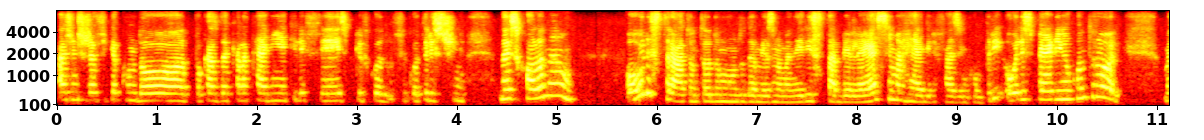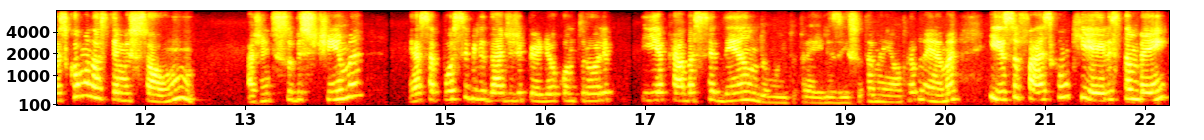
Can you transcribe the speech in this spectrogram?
a gente já fica com dó por causa daquela carinha que ele fez, porque ficou, ficou tristinho. Na escola, não. ou eles tratam todo mundo da mesma maneira, estabelecem uma regra e fazem cumprir, ou eles perdem o controle. Mas como nós temos só um, a gente subestima essa possibilidade de perder o controle e acaba cedendo muito para eles. Isso também é um problema. E isso faz com que eles também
